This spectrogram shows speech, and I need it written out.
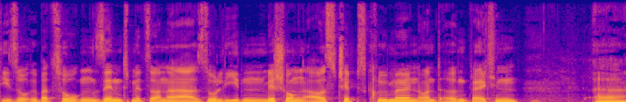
die so überzogen sind mit so einer soliden Mischung aus Chipskrümeln und irgendwelchen äh,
